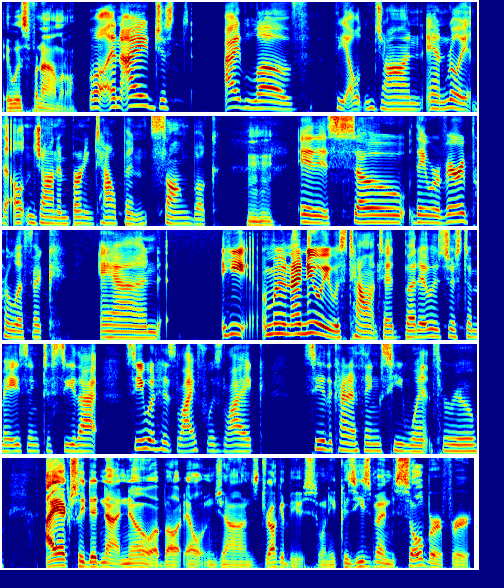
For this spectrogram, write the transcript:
It was phenomenal. Well, and I just I love the Elton John and really the Elton John and Bernie Taupin songbook. Mhm. It is so they were very prolific and he I mean I knew he was talented, but it was just amazing to see that, see what his life was like, see the kind of things he went through. I actually did not know about Elton John's drug abuse when he because he's been sober for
